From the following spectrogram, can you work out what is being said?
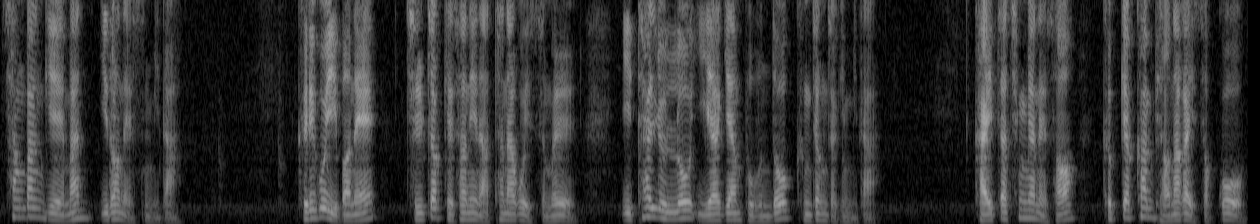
상반기에만 이뤄냈습니다. 그리고 이번에 질적 개선이 나타나고 있음을 이탈률로 이야기한 부분도 긍정적입니다. 가입자 측면에서 급격한 변화가 있었고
